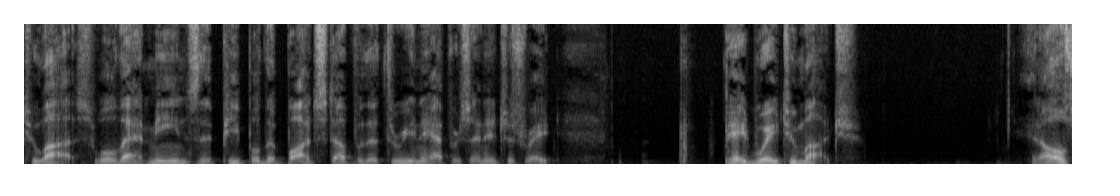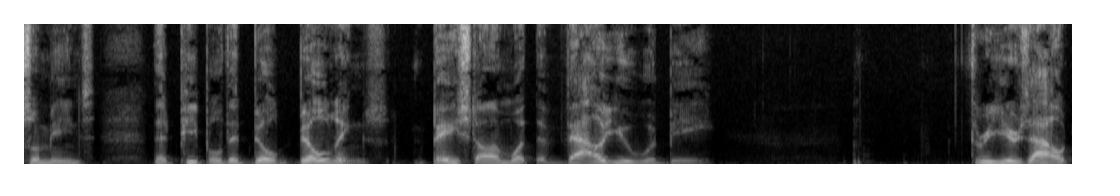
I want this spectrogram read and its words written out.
to us? Well, that means that people that bought stuff with a 3.5% interest rate paid way too much. It also means that people that built buildings based on what the value would be three years out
